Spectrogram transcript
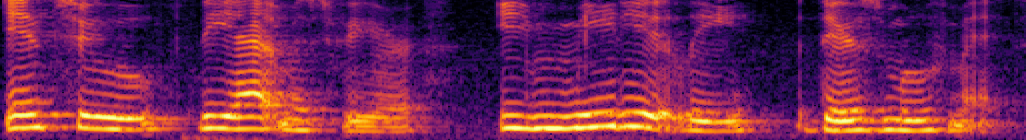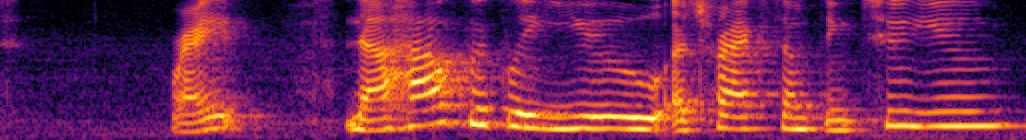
into the atmosphere, immediately there's movement, right? Now, how quickly you attract something to you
